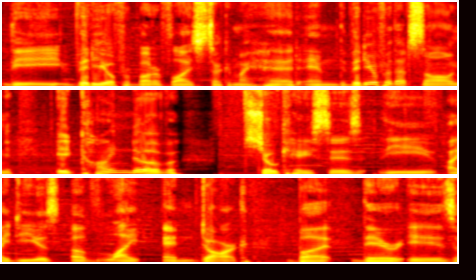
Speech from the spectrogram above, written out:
the video for butterflies stuck in my head and the video for that song it kind of showcases the ideas of light and dark but there is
